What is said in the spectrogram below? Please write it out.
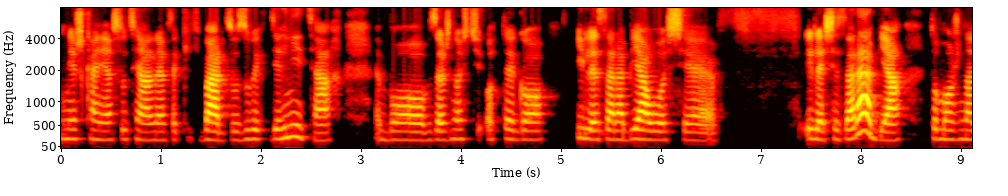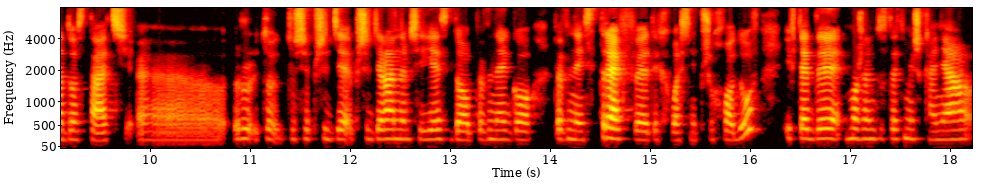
mieszkania socjalne w takich bardzo złych dzielnicach, bo w zależności od tego, ile zarabiało się, ile się zarabia, to można dostać, e, to, to się przydzielanym się jest do pewnego, pewnej strefy tych właśnie przychodów i wtedy można dostać mieszkania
